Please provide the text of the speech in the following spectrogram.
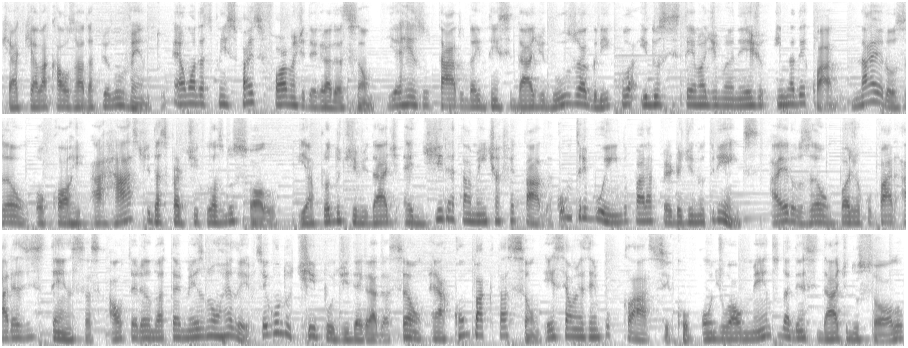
que é aquela causada pelo vento. É uma das principais formas de degradação e é resultado da intensidade do uso agrícola e do sistema de manejo inadequado. Na erosão, ocorre arraste das partículas do solo e a produtividade é diretamente afetada, contribuindo para a perda de nutrientes. A erosão pode ocupar áreas extensas, alterando até mesmo o relevo. Segundo tipo de degradação é a compactação. Esse é um exemplo clássico, onde o aumento da densidade do solo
